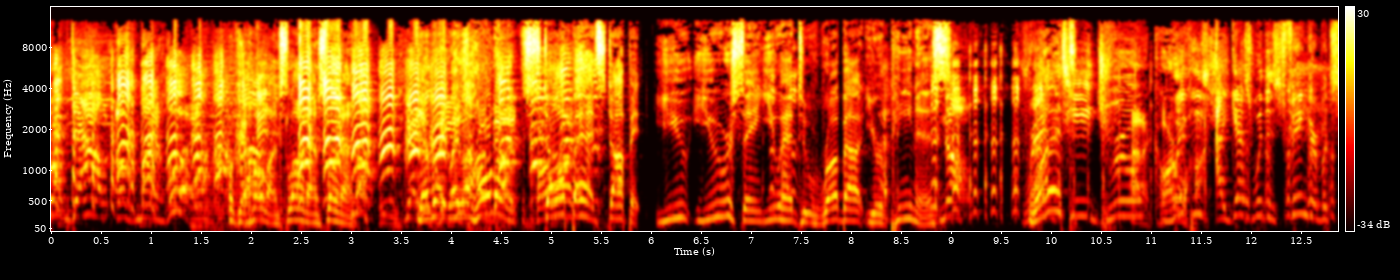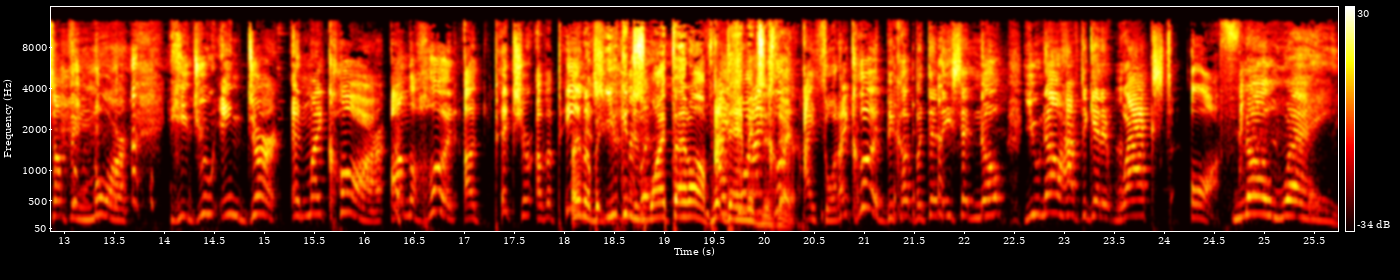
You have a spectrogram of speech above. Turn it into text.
rubbed out of my hood. Okay, hold on. Slow down. Slow down. Now, wait, wait, wait, hold on. Stop it. Stop it. You you were saying you had to rub out your penis. No. Greg What? T drew At a car with wash. his, I guess with his finger, but something more. He drew in dirt in my car on the hood a picture of a penis. I know, but you can just wipe that off. What I damage I is could. there? I thought I could because, but then they said nope. You now have to get it waxed off. No way.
